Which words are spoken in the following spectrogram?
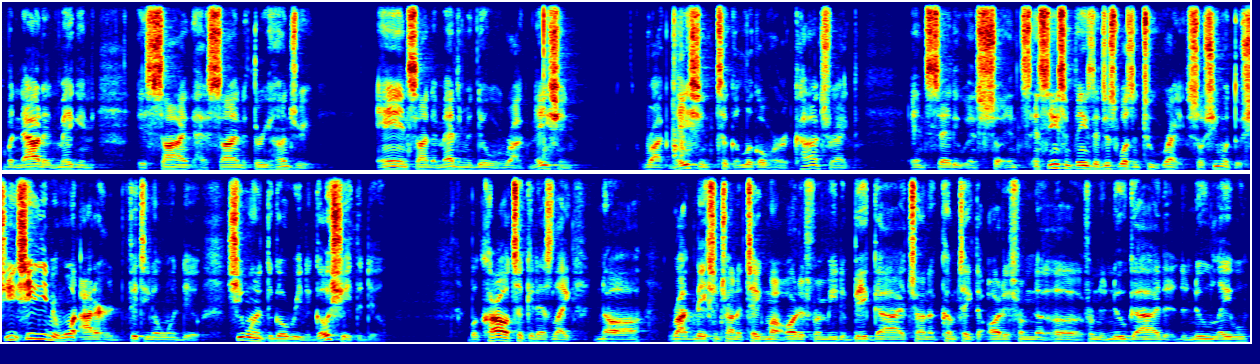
But now that Megan is signed has signed a 300 and signed a management deal with Roc Nation, Roc Nation took a look over her contract and said it and, and, and seen some things that just wasn't too right. So she went to she she didn't even want out of her 1501 deal. She wanted to go renegotiate the deal. But Carl took it as like, nah, Roc Nation trying to take my artist from me, the big guy trying to come take the artist from the uh, from the new guy, the, the new label.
